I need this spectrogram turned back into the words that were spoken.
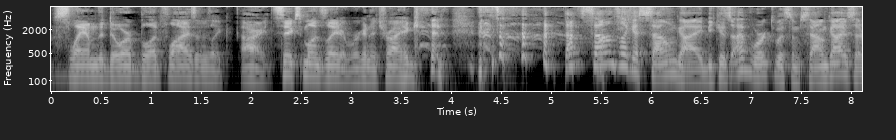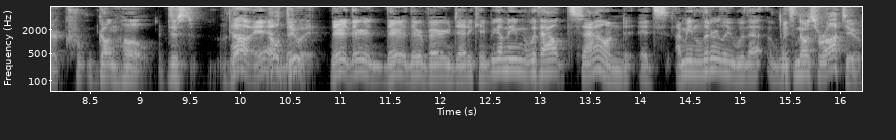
Slam the door, blood flies. I was like, all right, six months later, we're going to try again. That sounds like a sound guy because I've worked with some sound guys that are gung ho. Just, they'll, Oh yeah, they'll do it. They're they're they're they're very dedicated. I mean, without sound, it's. I mean, literally without. With, It's Nosferatu.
